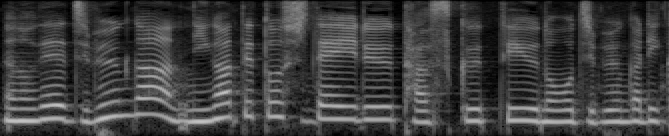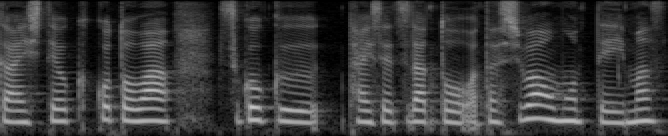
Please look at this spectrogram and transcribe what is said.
なので自分が苦手としているタスクっていうのを自分が理解しておくことはすごく大切だと私は思っています。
